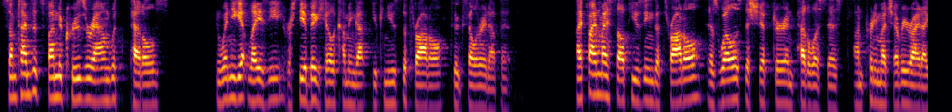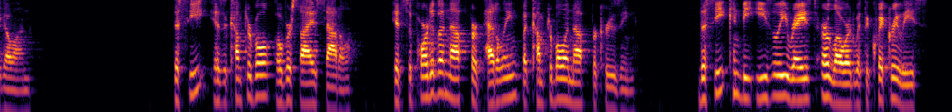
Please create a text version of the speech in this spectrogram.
Sometimes it's fun to cruise around with pedals and when you get lazy or see a big hill coming up, you can use the throttle to accelerate up it. I find myself using the throttle as well as the shifter and pedal assist on pretty much every ride I go on. The seat is a comfortable, oversized saddle. It's supportive enough for pedaling, but comfortable enough for cruising. The seat can be easily raised or lowered with the quick release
